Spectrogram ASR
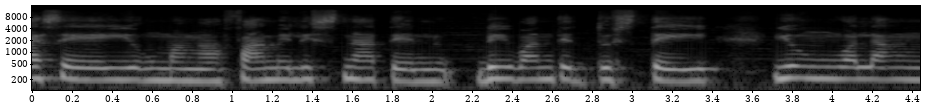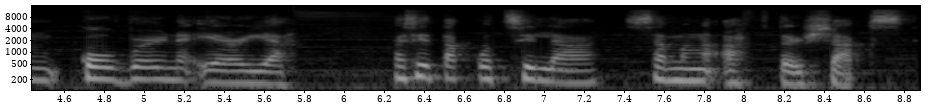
kasi yung mga families natin they wanted to stay yung walang cover na area kasi takot sila sa mga aftershocks.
